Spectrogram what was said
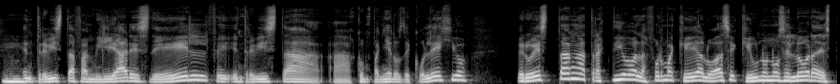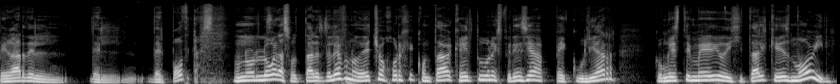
entrevista a familiares de él, entrevista a compañeros de colegio, pero es tan atractiva la forma que ella lo hace que uno no se logra despegar del, del, del podcast, uno logra soltar el teléfono. De hecho, Jorge contaba que él tuvo una experiencia peculiar con este medio digital que es móvil.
